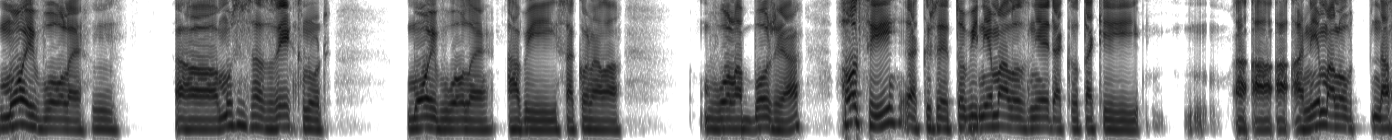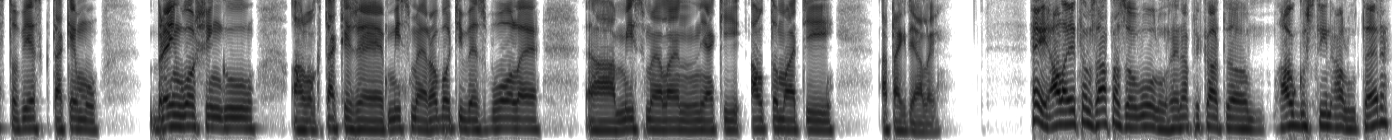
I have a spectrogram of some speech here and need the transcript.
mojej vôle, Hm. uh, musím sa zrieknúť mojej vôle, aby sa konala vôľa Božia. Hoci, akože to by nemalo znieť ako taký a, a, a, a nemalo nás to viesť k takému brainwashingu alebo k také, že my sme roboti bez vôle a my sme len nejakí automati a tak ďalej. Hej, ale je tam zápas o vôľu. Hej, napríklad um, Augustín a Luther,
